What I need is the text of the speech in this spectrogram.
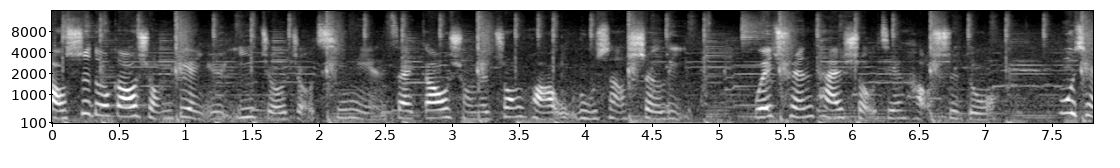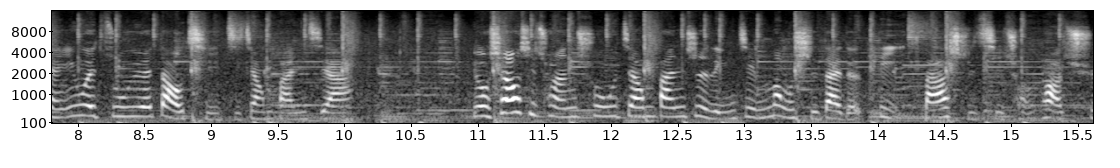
好事多高雄店于一九九七年在高雄的中华五路上设立，为全台首间好事多。目前因为租约到期，即将搬家。有消息传出，将搬至临近梦时代的第八十期重化区，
